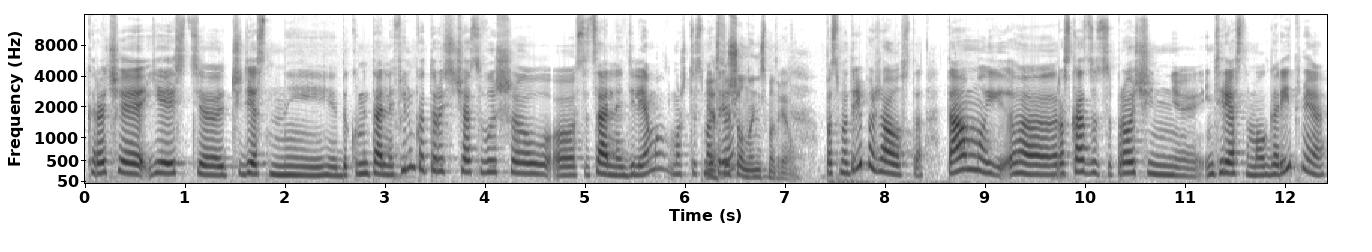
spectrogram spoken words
Короче, есть э, чудесный документальный фильм, который сейчас вышел, э, «Социальная дилемма». Может, ты смотрел? Я слышал, но не смотрел. Посмотри, пожалуйста. Там э, рассказывается про очень интересном алгоритме.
